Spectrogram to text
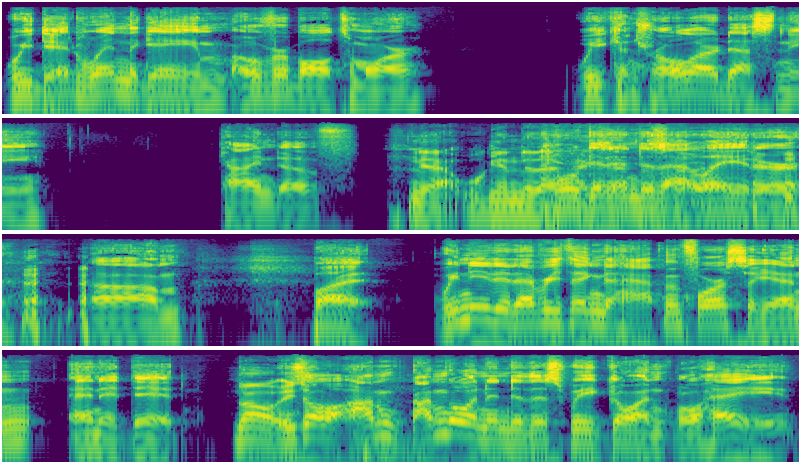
we did win the game over Baltimore. We control our destiny, kind of. Yeah, we'll get into that. We'll get into that later. um, but we needed everything to happen for us again, and it did. No, it's, So I'm I'm going into this week going, well, hey,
